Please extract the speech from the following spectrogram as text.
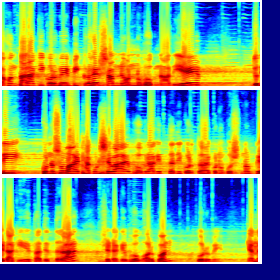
তখন তারা কি করবে? বিগ্রহের সামনে অন্নভোগ না দিয়ে, যদি কোনো সময় ঠাকুর সেবায় ভোগ রাগ ইত্যাদি করতে হয়, কোনো বৈষ্ণবকে ডাকিয়ে তাদের দ্বারা সেটাকে ভোগ অর্পণ করবে। কেন?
